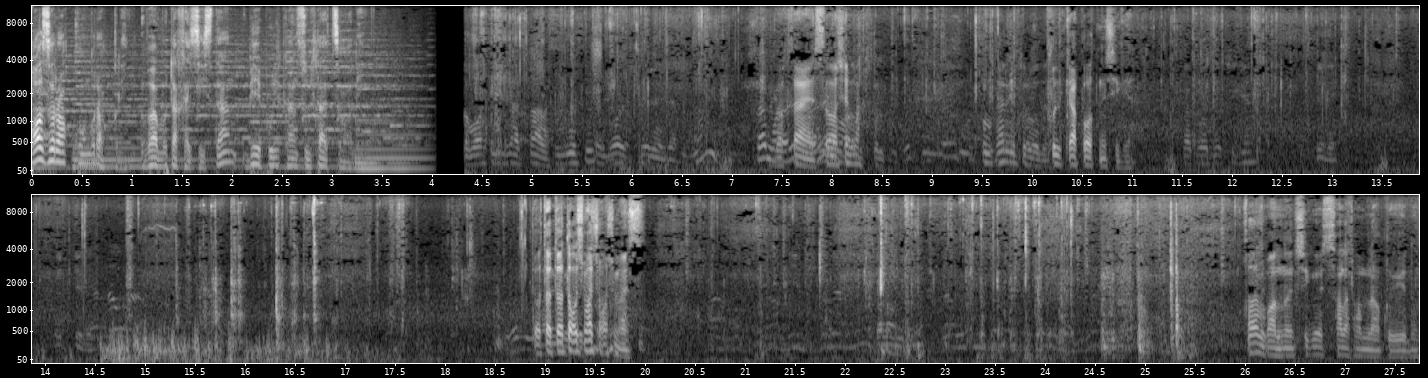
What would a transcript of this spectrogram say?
Hoziroq qo'ng'iroq qiling va mutaxassisdan bepul konsultatsiya oling. To'xtang siz mashina pul kapotni ichiga to'xta to'xta ochmaysiz ochmaysiz balni ichiga salafan bilan qo'ydim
